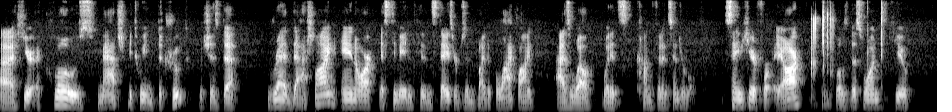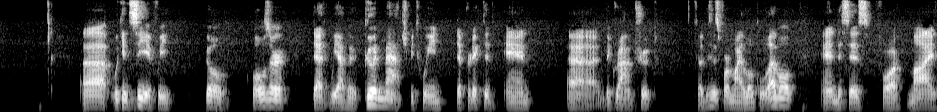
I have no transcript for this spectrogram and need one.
uh, here a close match between the truth, which is the red dash line, and our estimated hidden states represented by the black line as well with its confidence interval. Same here for AR. close this one, Q. Uh, we can see if we go closer, that we have a good match between the predicted and uh, the ground truth. So this is for my local level, and this is for my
